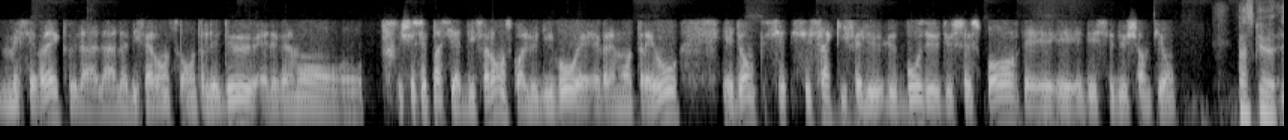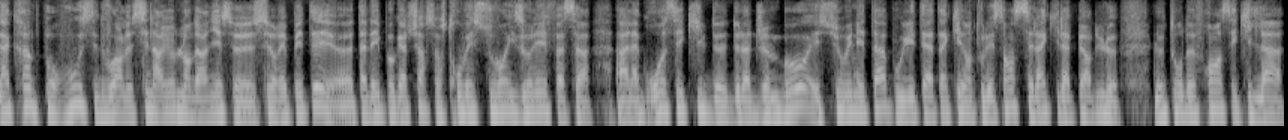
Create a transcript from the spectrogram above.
mais c'est vrai que la, la, la différence entre les deux, elle est vraiment, je sais pas s'il y a de différence, quoi. Le niveau est, vraiment très haut, et donc c'est c'est ça qui fait le, le beau de, de ce sport et, et- et de ces deux champions. Parce que la crainte pour vous, c'est de voir le scénario de l'an dernier se, se répéter. Euh, Tadej Pogacar se retrouvait souvent isolé face à, à la grosse équipe de, de la Jumbo et sur une étape où il était attaqué dans tous les sens, c'est là qu'il a perdu le, le Tour de France et qu'il l'a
